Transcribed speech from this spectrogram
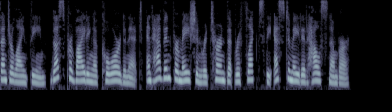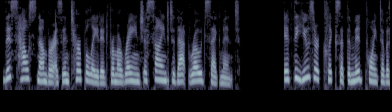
centerline theme thus providing a coordinate and have information returned that reflects the estimated house number. This house number is interpolated from a range assigned to that road segment. If the user clicks at the midpoint of a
